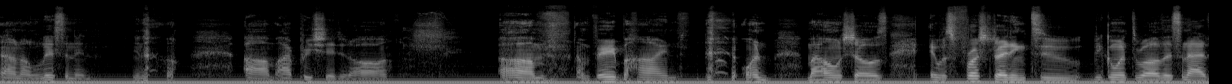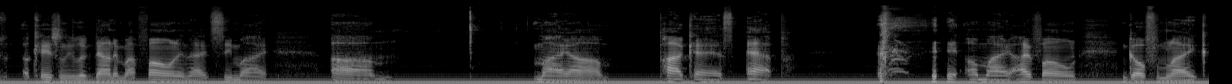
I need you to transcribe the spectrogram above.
I don't know, listening, you know. Um, I appreciate it all. Um, I'm very behind on my own shows. It was frustrating to be going through all this, and I'd occasionally look down at my phone and I'd see my um, my um, podcast app on my iPhone go from like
